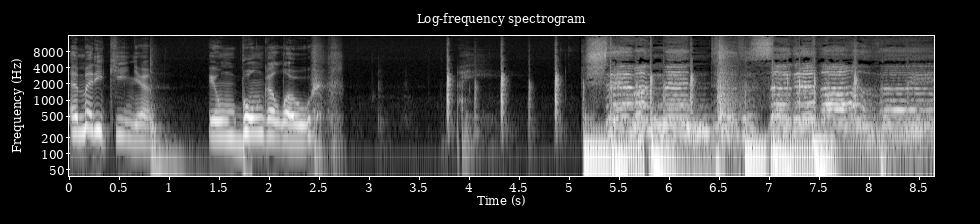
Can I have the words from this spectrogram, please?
a mariquinha. É um bungalow. extremamente desagradável.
